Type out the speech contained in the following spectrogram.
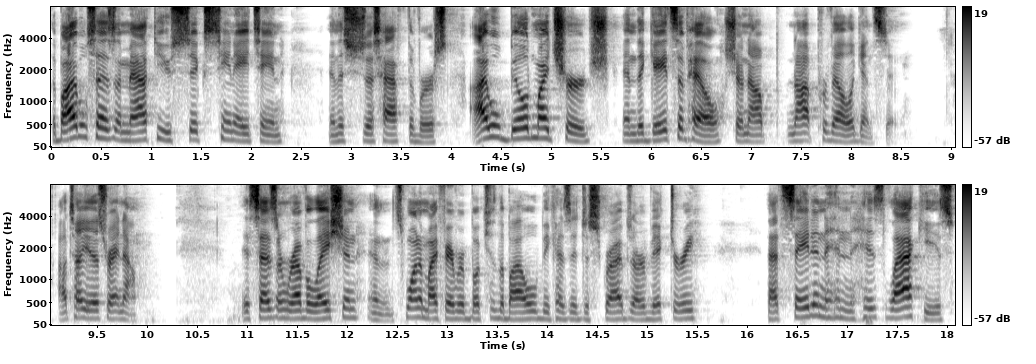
The Bible says in Matthew 16, 18, and this is just half the verse I will build my church, and the gates of hell shall not, not prevail against it. I'll tell you this right now. It says in Revelation, and it's one of my favorite books of the Bible because it describes our victory, that Satan and his lackeys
